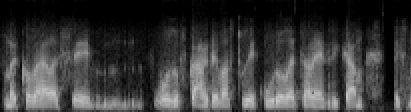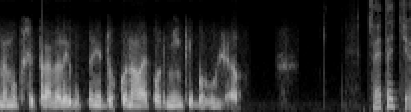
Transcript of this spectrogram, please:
smrkové lesy v úvozovkách devastuje kůrovec, ale jak říkám, my jsme mu připravili úplně dokonalé podmínky, bohužel. Co je teď eh,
